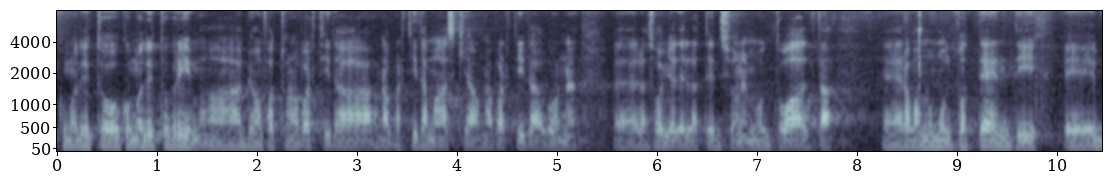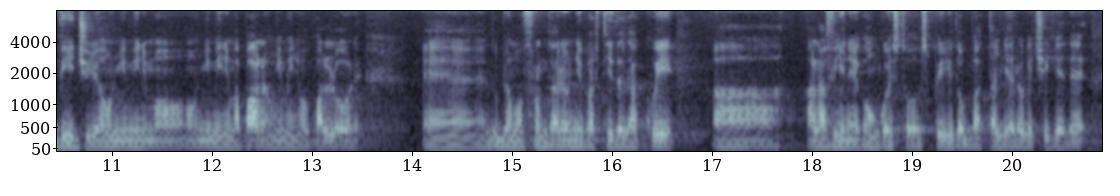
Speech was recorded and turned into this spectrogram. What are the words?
come, ho detto, come, ho detto, prima, abbiamo fatto una partita, una partita maschia, una partita con eh, la soglia dell'attenzione molto alta, eh, eravamo molto attenti e vigili a ogni, minimo, ogni minima palla, ogni minimo pallone. Eh, dobbiamo affrontare ogni partita da qui a, alla fine con questo spirito battagliero che ci chiede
